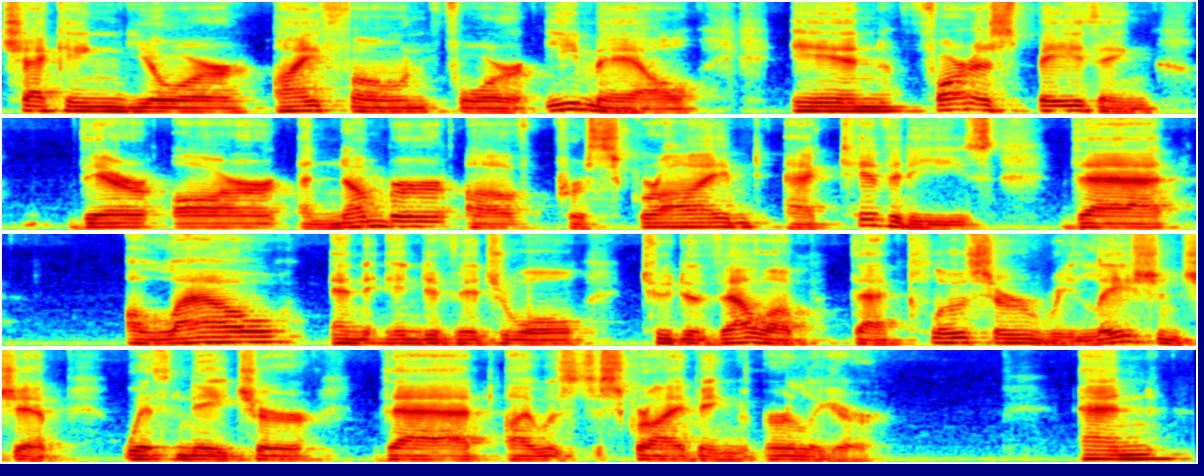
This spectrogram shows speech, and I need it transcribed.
checking your iPhone for email, in forest bathing, there are a number of prescribed activities that allow an individual to develop that closer relationship with nature that I was describing earlier. And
